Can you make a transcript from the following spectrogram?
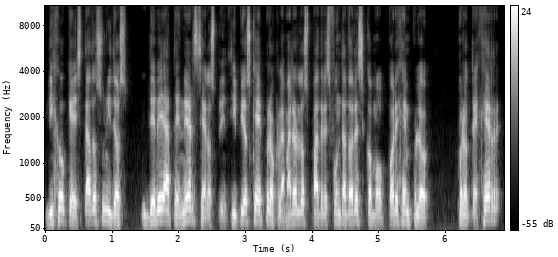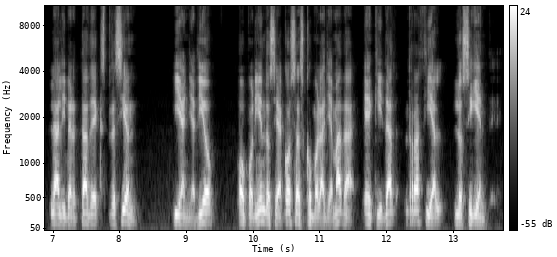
dijo que Estados Unidos debe atenerse a los principios que proclamaron los padres fundadores como, por ejemplo, proteger la libertad de expresión, y añadió oponiéndose a cosas como la llamada equidad racial, lo siguiente.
